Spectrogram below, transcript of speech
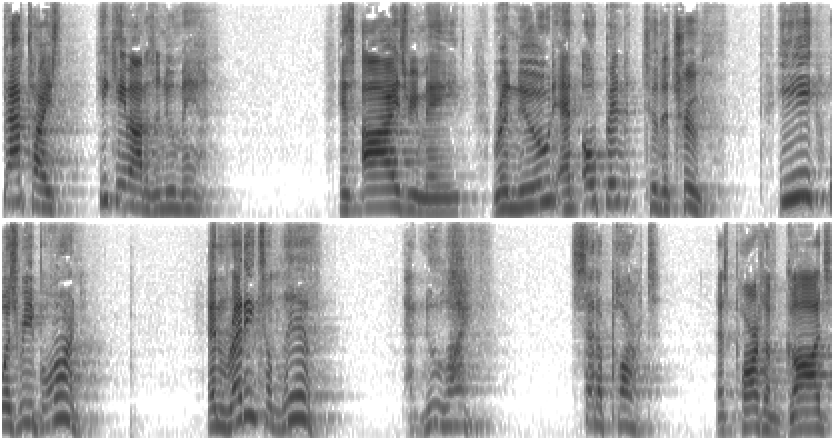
Baptized, he came out as a new man. His eyes remained renewed and opened to the truth. He was reborn and ready to live that new life, set apart as part of God's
